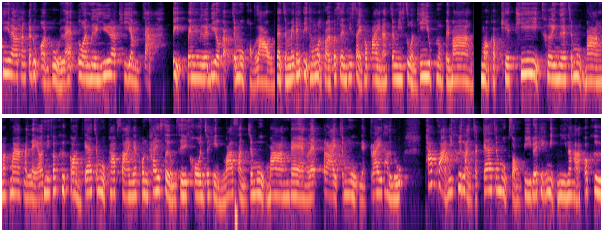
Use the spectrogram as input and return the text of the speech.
ที่แล้วทั้งกระดูกอ่อนหู และตัวเนื้อเยื่อเทียมจะติดเป็นเนื้อเดียวกับจมูกของเรา แต่จะไม่ได้ติดทั้งหมด 100%ที่ใส่เข้าไปนะ จะมีส่วนที่ยุบลงไปบ้างเหมาะกับเคสที่เคยเนื้อจมูกบางมากๆมาแล้ว นี่ก็คือก่อนแก้จมูกภาพซ้ายเนี่ยคนไข้เสริมซิลิโคนจะเห็นว่าสันจมูกบางแดง และปลายจมูกเนี่ยใกล้ทะลุ ภาพขวานี่คือหลังจากแก้จมูก 2 ปีด้วยเทคนิคนี้นะคะ ก็คือ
